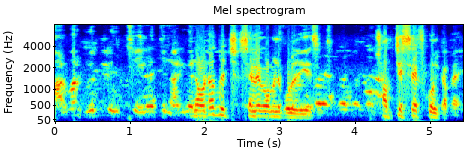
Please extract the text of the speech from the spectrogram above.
বারবার ঘুরে ফিরে উঠছে এই রাজ্যে নারী না ওটা তো সেন্ট্রাল গভর্নমেন্ট বলে দিয়েছে। সবচেয়ে সেফ কলকাতায়।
